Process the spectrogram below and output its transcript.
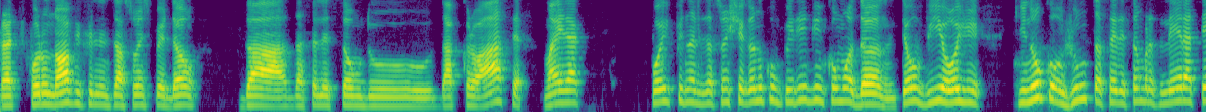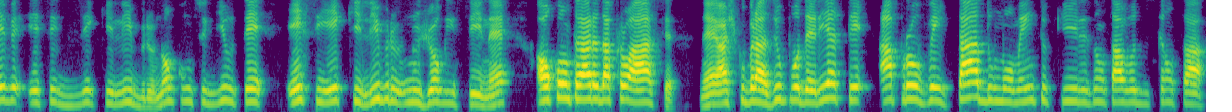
pra, foram nove finalizações, perdão, da, da seleção do, da Croácia, mas a, foi finalizações chegando com perigo incomodando. Então eu vi hoje que no conjunto a seleção brasileira teve esse desequilíbrio, não conseguiu ter esse equilíbrio no jogo em si, né? Ao contrário da Croácia, né? Acho que o Brasil poderia ter aproveitado o momento que eles não estavam descansar,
